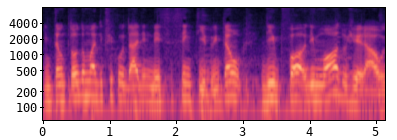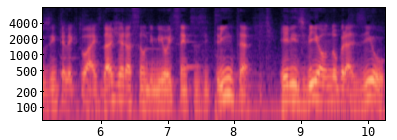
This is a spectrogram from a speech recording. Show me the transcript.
Então, toda uma dificuldade nesse sentido. Então, de, de modo geral, os intelectuais da geração de 1830, eles viam no Brasil,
